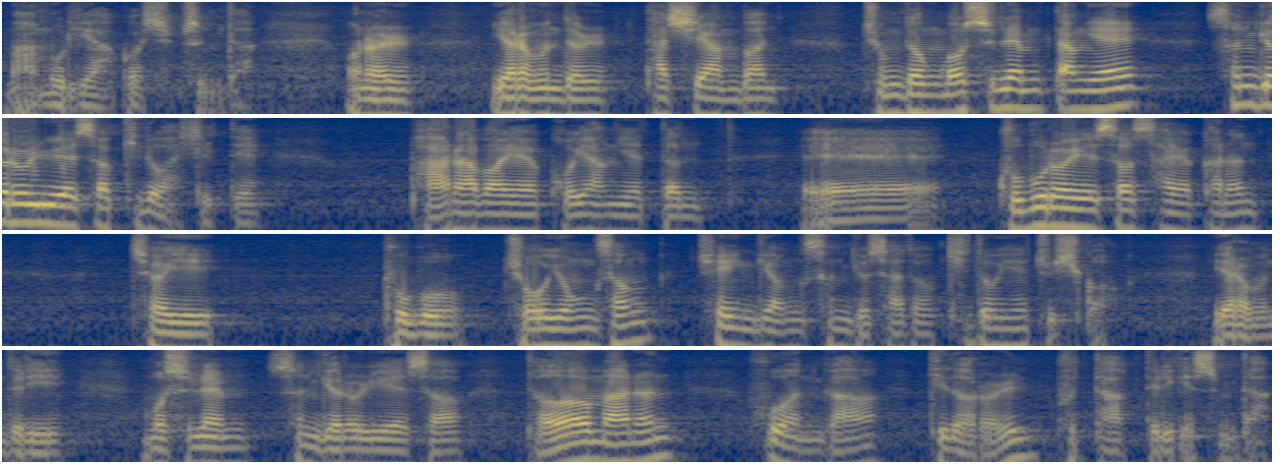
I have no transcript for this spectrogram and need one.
마무리하고 싶습니다. 오늘 여러분들 다시 한번 중동 모슬렘 땅에 선교를 위해서 기도하실 때 바나바의 고향이었던 에, 구브로에서 사역하는 저희 부부 조용성 최인경 선교사도 기도해 주시고 여러분들이 모슬렘 선교를 위해서 더 많은 후원과 기도를 부탁드리겠습니다.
